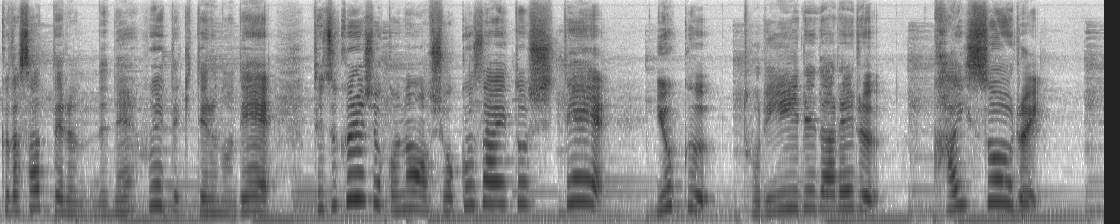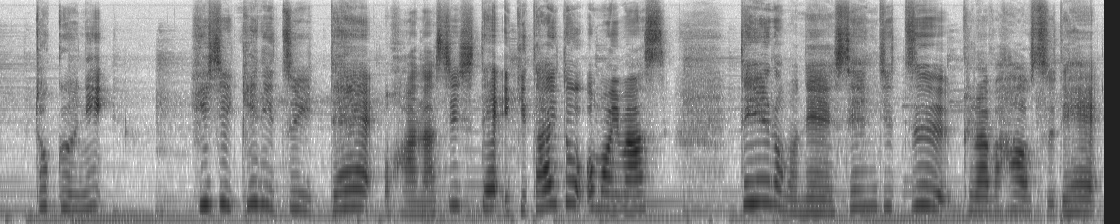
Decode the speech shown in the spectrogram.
くださってるんでね増えてきてるので手作り食の食材としてよく取り入れられる海藻類特にひじきについてお話ししていきたいと思います。っていうのもね先日クラブハウスで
